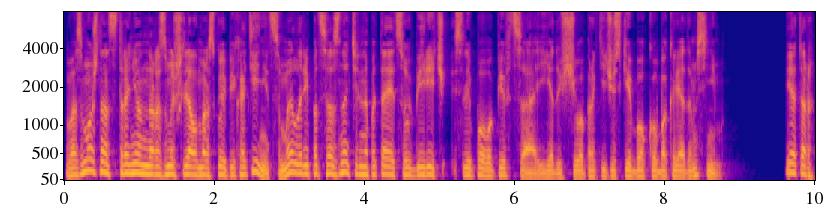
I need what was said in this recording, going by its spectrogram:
Возможно, отстраненно размышлял морской пехотинец, Мэлори подсознательно пытается уберечь слепого певца, едущего практически бок о бок рядом с ним. Петр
